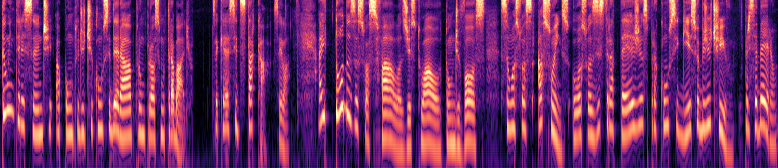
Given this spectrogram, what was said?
tão interessante a ponto de te considerar para um próximo trabalho. Você quer se destacar, sei lá. Aí todas as suas falas, gestual, tom de voz, são as suas ações ou as suas estratégias para conseguir esse objetivo. Perceberam?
